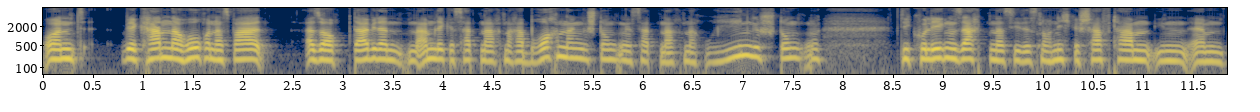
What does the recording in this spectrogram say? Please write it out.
Und wir kamen da hoch und das war also auch da wieder ein Anblick, es hat nach, nach Erbrochenen gestunken, es hat nach, nach Urin gestunken. Die Kollegen sagten, dass sie das noch nicht geschafft haben, ihn ähm,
